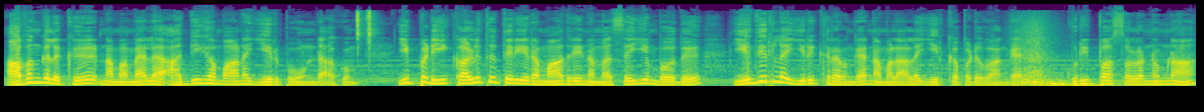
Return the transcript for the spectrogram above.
அவங்களுக்கு நம்ம மேல அதிகமான ஈர்ப்பு உண்டாகும். இப்படி கழுத்து தெரிகிற மாதிரி நம்ம செய்யும்போது எதிரில் இருக்கிறவங்க நம்மளால ஈர்க்கப்படுவாங்க. குறிப்பாக சொல்லணும்னா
